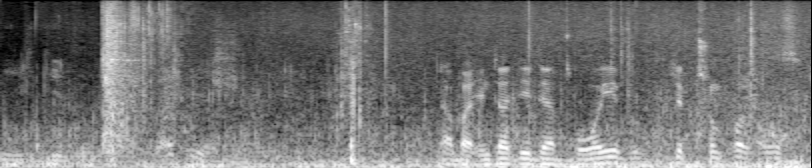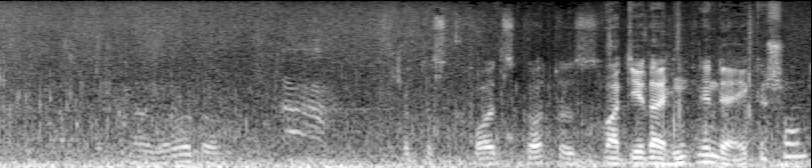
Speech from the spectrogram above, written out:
Wie geht los? Aber hinter dir der Boy flippt schon voll aus. Ich hab das Kreuz Gottes. Wart ihr da hinten in der Ecke schon?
